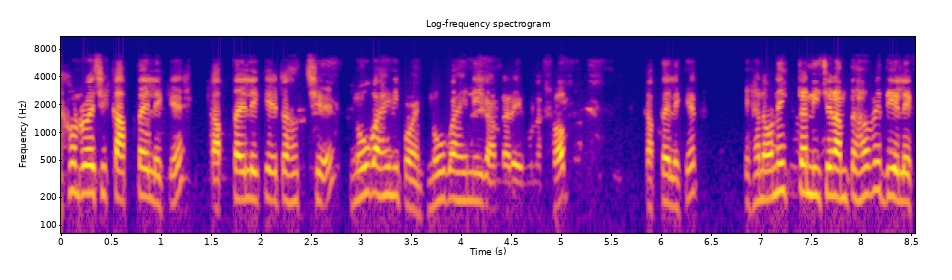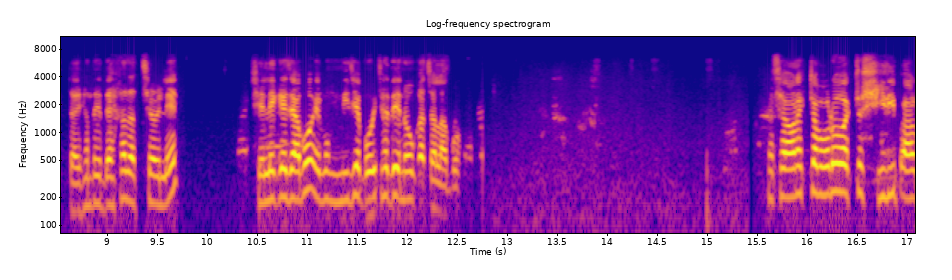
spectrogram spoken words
এখন রয়েছে কাপ্তাই লেকে। কাপ্তাই লেকে এটা হচ্ছে নৌবাহিনী পয়েন্ট নৌবাহিনীর আন্ডারে এগুলো সব কাপ্তাই লেকের। এখানে অনেকটা নিচে নামতে হবে দিয়ে লেকটা, এখান থেকে দেখা যাচ্ছে ওই লেক। সে লেকে যাব এবং নিজে বৈঠা দিয়ে নৌকা চালাবো। আচ্ছা অনেকটা বড় একটা সিঁড়ি পার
